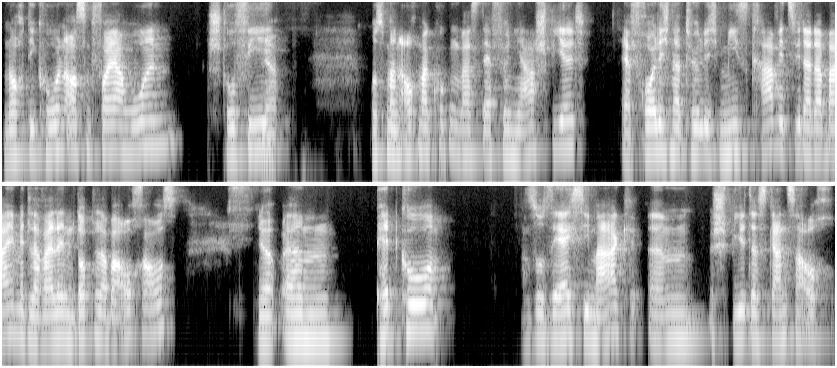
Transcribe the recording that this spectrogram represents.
noch die Kohlen aus dem Feuer holen. Struffi Ja. muss man auch mal gucken, was der für ein Jahr spielt. Erfreulich natürlich Mies Krawitz wieder dabei, mittlerweile im Doppel aber auch raus. Ja. Ähm, Petko, so sehr ich sie mag, ähm, spielt das Ganze auch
